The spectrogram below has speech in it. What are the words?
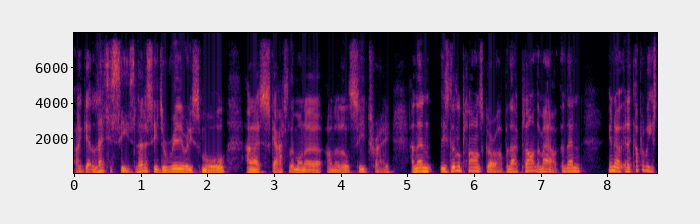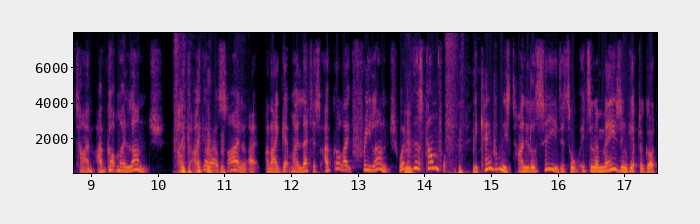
I, get lettuce seeds. Lettuce seeds are really, really small, and I scatter them on a on a little seed tray, and then these little plants grow up, and I plant them out, and then you know, in a couple of weeks' time, I've got my lunch. I, I go outside and I and I get my lettuce. I've got like free lunch. Where did hmm. this come from? It came from these tiny little seeds. It's a, it's an amazing gift of God.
